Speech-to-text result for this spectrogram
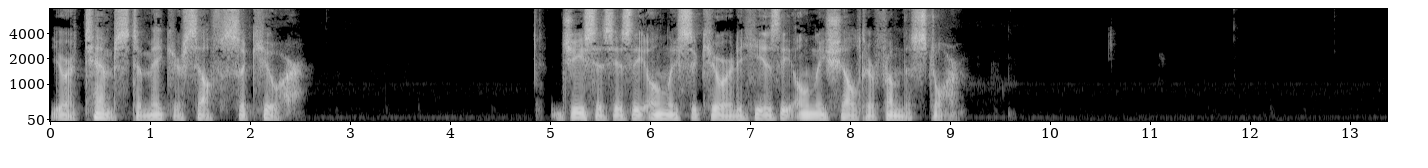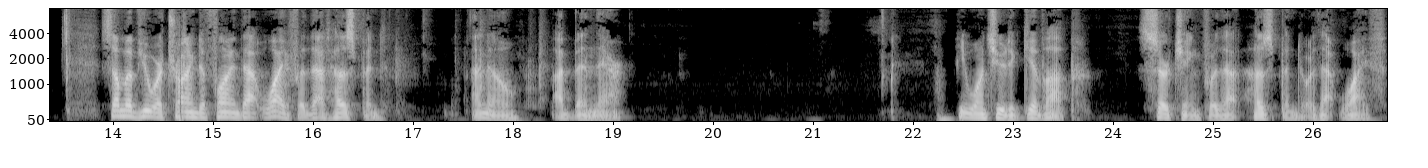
your attempts to make yourself secure. Jesus is the only security. He is the only shelter from the storm. Some of you are trying to find that wife or that husband. I know, I've been there. He wants you to give up searching for that husband or that wife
